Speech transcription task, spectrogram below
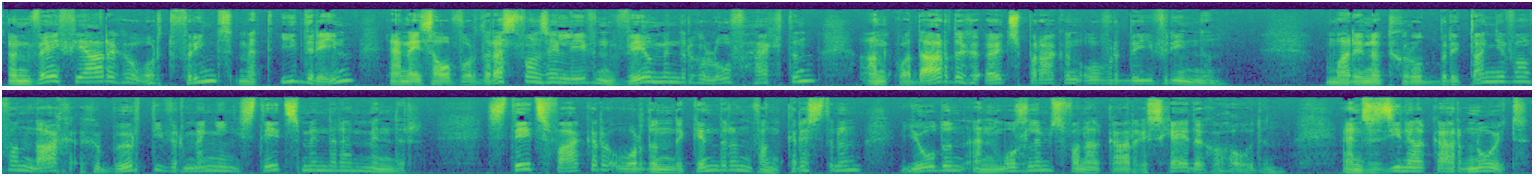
Een vijfjarige wordt vriend met iedereen en hij zal voor de rest van zijn leven veel minder geloof hechten aan kwaadaardige uitspraken over die vrienden. Maar in het Groot-Brittannië van vandaag gebeurt die vermenging steeds minder en minder. Steeds vaker worden de kinderen van christenen, joden en moslims van elkaar gescheiden gehouden, en ze zien elkaar nooit,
